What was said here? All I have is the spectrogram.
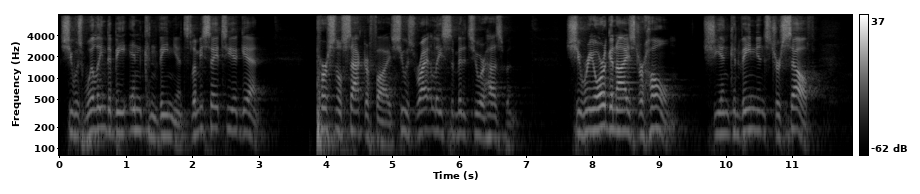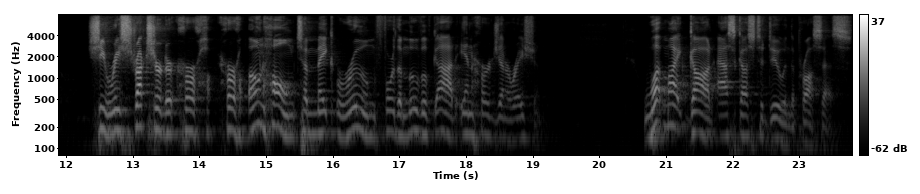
She was willing to be inconvenienced. Let me say it to you again personal sacrifice. She was rightly submitted to her husband. She reorganized her home. She inconvenienced herself. She restructured her, her own home to make room for the move of God in her generation. What might God ask us to do in the process?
